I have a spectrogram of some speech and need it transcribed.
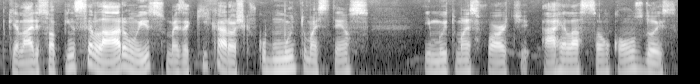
Porque lá eles só pincelaram isso, mas aqui, cara, eu acho que ficou muito mais tenso e muito mais forte a relação com os dois.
